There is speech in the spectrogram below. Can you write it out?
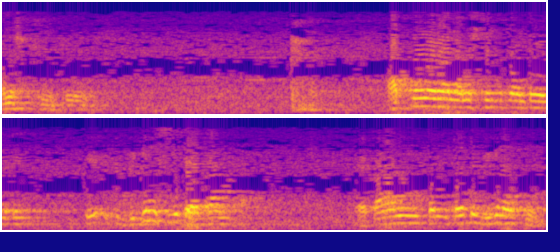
అనుష్ఠించు. ఆత్మయోగాన్ని అనుష్ఠించడం అంటే ఏంటి ఇట్ బిగిన్స్ విత్ ఏకాంతం. ఏకాంతంతో బిగిన్ అవుతుంది.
